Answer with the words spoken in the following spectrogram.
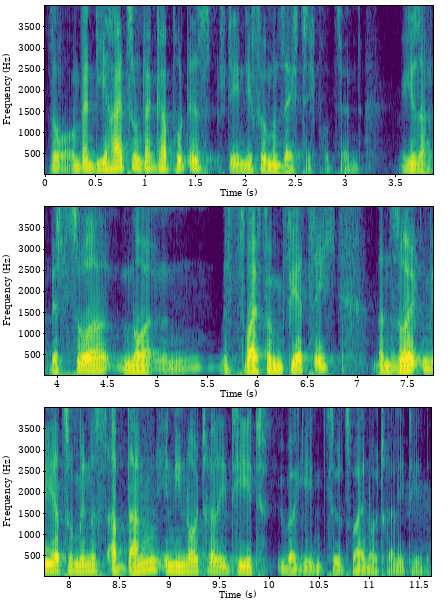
So, und wenn die Heizung dann kaputt ist, stehen die 65 Prozent. Wie gesagt, bis, zur, bis 2045, dann sollten wir ja zumindest ab dann in die Neutralität übergehen, CO2-Neutralität.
